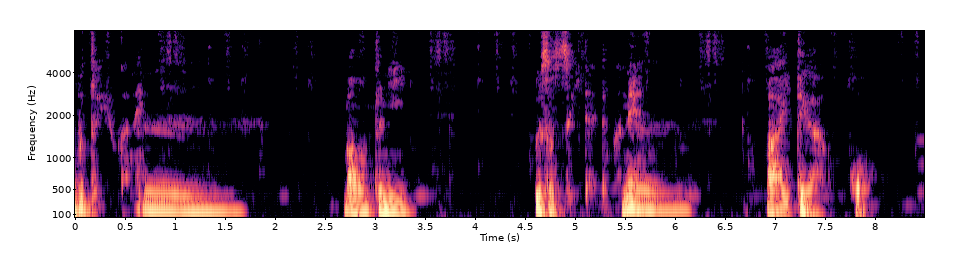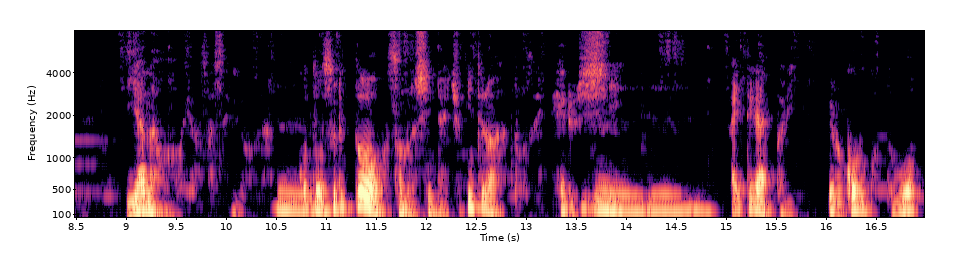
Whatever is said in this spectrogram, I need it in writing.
ぶというかね、うん。まあ本当に嘘ついたりとかね、うん。まあ相手がこう、嫌な思いをさせるよううん。なことをすると、その信頼貯金っていうのは当然減るうし、ん。相手がやっぱり喜ぶことを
